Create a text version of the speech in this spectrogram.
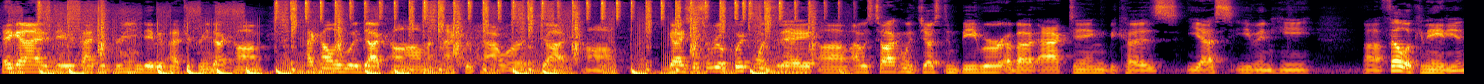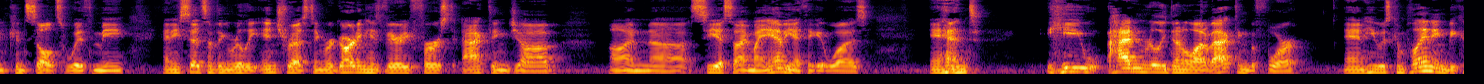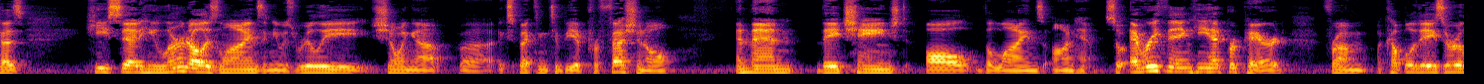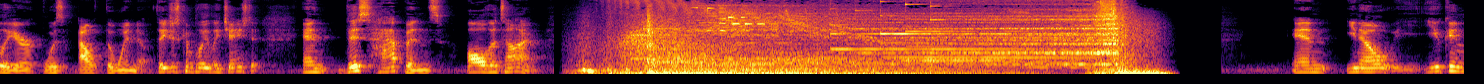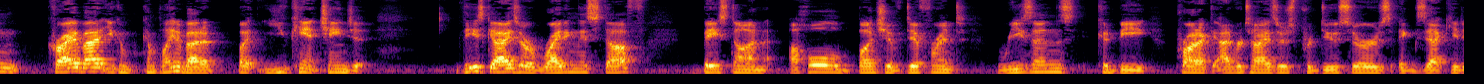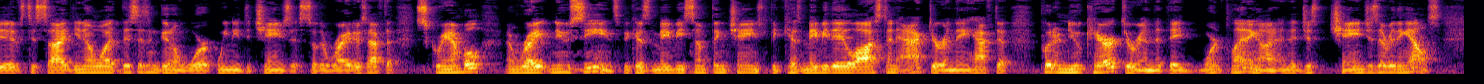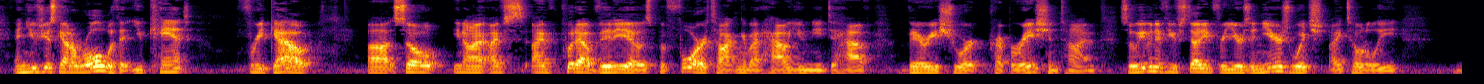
Hey guys, David Patrick Green, davidpatrickgreen.com, hackhollywood.com, actorpower.com. Guys, just a real quick one today. Um, I was talking with Justin Bieber about acting because, yes, even he, uh, fellow Canadian, consults with me, and he said something really interesting regarding his very first acting job on uh, CSI Miami, I think it was, and he hadn't really done a lot of acting before, and he was complaining because he said he learned all his lines and he was really showing up uh, expecting to be a professional. And then they changed all the lines on him. So everything he had prepared from a couple of days earlier was out the window. They just completely changed it. And this happens all the time. And you know you can cry about it, you can complain about it, but you can't change it. These guys are writing this stuff based on a whole bunch of different reasons. Could be product advertisers, producers, executives decide, you know what, this isn't going to work. We need to change this. So the writers have to scramble and write new scenes because maybe something changed, because maybe they lost an actor and they have to put a new character in that they weren't planning on, and it just changes everything else. And you've just got to roll with it. You can't freak out. Uh, so you know, I, I've I've put out videos before talking about how you need to have very short preparation time. So even if you've studied for years and years, which I totally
